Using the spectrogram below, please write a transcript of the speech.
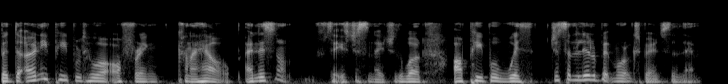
But the only people who are offering kind of help? and it's not it's just the nature of the world are people with just a little bit more experience than them.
